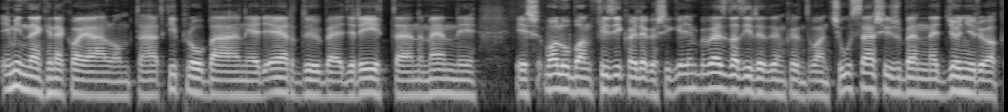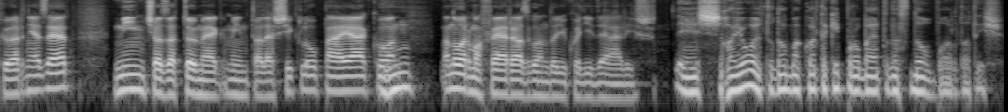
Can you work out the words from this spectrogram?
Én mindenkinek ajánlom, tehát kipróbálni egy erdőbe, egy réten menni, és valóban fizikailag is igénybe vesz, de az időnként van csúszás is benne, gyönyörű a környezet, nincs az a tömeg, mint a lesiklópályákon, uh-huh a norma felre azt gondoljuk, hogy ideális. És ha jól tudom, akkor te kipróbáltad a snowboardot is.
